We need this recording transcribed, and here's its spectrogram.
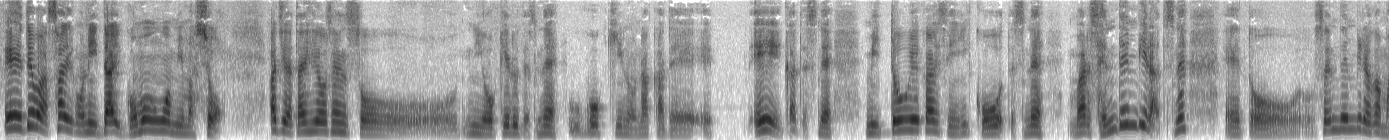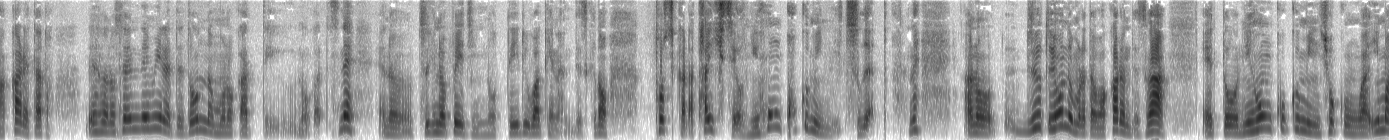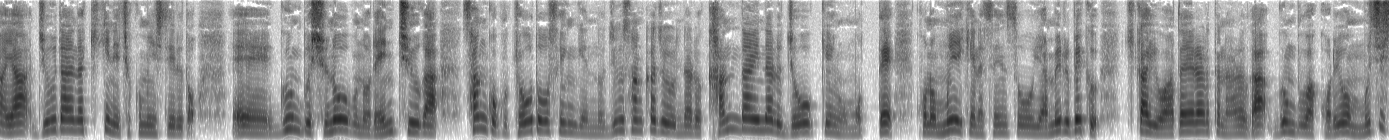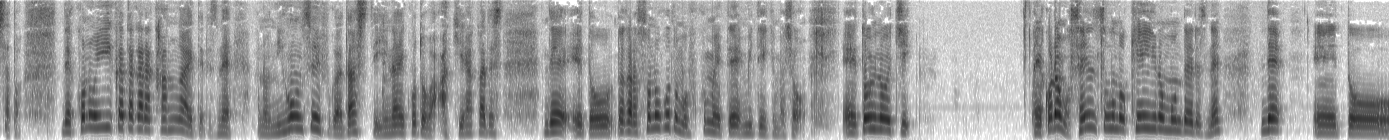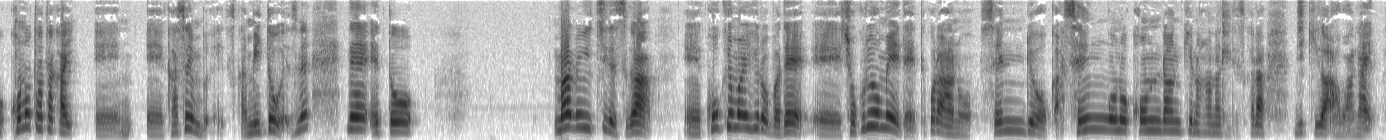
えー、では最後に第5問を見ましょう。アジア太平洋戦争におけるですね、動きの中で、A がですね、ミッドウェー海戦以降ですね、まあ、宣伝ビラですね、えっ、ー、と、宣伝ビラが巻かれたと。で、その宣伝ミラーってどんなものかっていうのがですね、あの、次のページに載っているわけなんですけど、都市から退避せよ日本国民に次ぐとかね、あの、ずっと読んでもらったらわかるんですが、えっと、日本国民諸君は今や重大な危機に直面していると、えー、軍部首脳部の連中が三国共同宣言の13箇条になる寛大なる条件を持って、この無益な戦争をやめるべく機会を与えられたなるが、軍部はこれを無視したと。で、この言い方から考えてですね、あの、日本政府が出していないことは明らかです。で、えっと、だからそのことも含めて見ていきましょう。えー、問いのうち、えこれはもう戦争の経緯の問題ですね。で、えっ、ー、と、この戦い、えー、えー、河川部ですか、水戸上ですね。で、えっ、と、丸1ですが、えー、皇居前広場で、えー、食料命令って、これはあの、占領下、戦後の混乱期の話ですから、時期が合わない。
